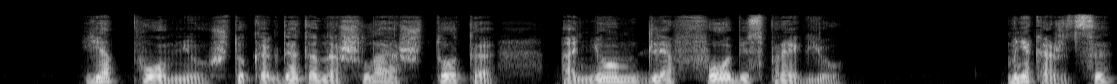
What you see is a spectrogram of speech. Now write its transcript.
— «я помню, что когда-то нашла что-то о нем для Фоби Спрэгью. Мне кажется,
